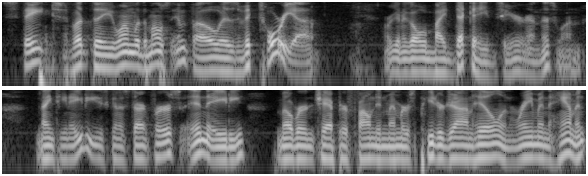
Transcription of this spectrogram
state, but the one with the most info is Victoria. We're going to go by decades here on this one. 1980 is going to start first. In 80, Melbourne chapter founding members Peter John Hill and Raymond Hammond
